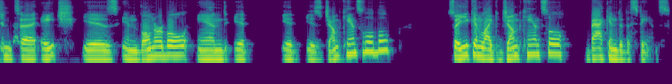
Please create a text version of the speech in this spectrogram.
into H is invulnerable, and it it is jump cancelable. So you can like jump cancel back into the stance.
